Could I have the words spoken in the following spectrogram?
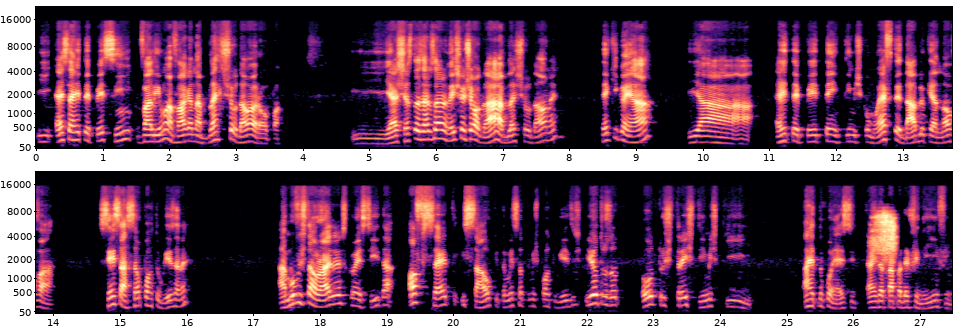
E essa RTP, sim, vale uma vaga na Blast Showdown Europa. E é a chance da 00 Nation jogar a Blast Showdown, né? Tem que ganhar. E a RTP tem times como FTW, que é a nova sensação portuguesa, né? A Movistar Riders, conhecida, Offset e Sal, que também são times portugueses, e outros, outros três times que a gente não conhece, ainda está para definir, enfim.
